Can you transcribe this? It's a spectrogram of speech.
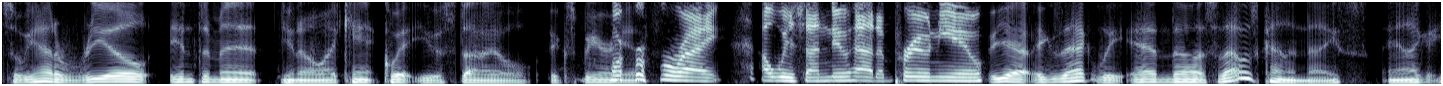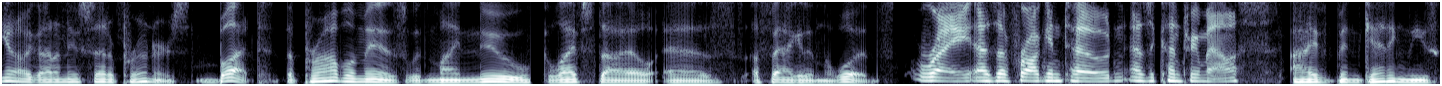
So we had a real intimate, you know, I can't quit you style experience. right. I wish I knew how to prune you. yeah, exactly. And uh, so that was kind of nice. And I, you know, I got a new set of pruners. But the problem is with my new lifestyle as a faggot in the woods, Right. As a frog and toad, as a country mouse. I've been getting these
